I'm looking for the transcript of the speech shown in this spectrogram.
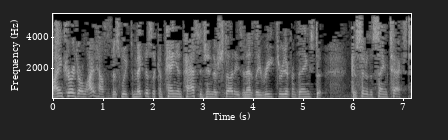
I encourage our lighthouses this week to make this a companion passage in their studies and as they read through different things to consider the same text.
